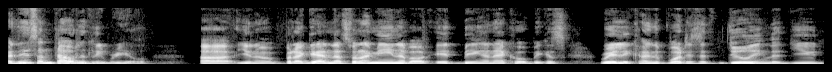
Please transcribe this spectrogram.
it is undoubtedly real uh you know but again that's what i mean about it being an echo because really kind of what is it doing that you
